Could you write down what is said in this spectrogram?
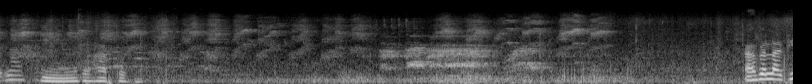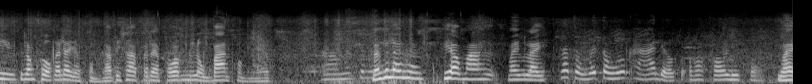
นย์นะคะอืมก็ครับผมอ่าไม่เป็นไรพี่ไม่ต้องโทรก็ได้เดี๋ยวผมรับผิดชอบก็ได้เพราะว่ามันลงบ้านผมแล้วอ่าไม่เป็นไรไม่เป็นไรไม่เป็นไรพี่เอามาเถอะไม่เป็นไร ถ้าส่งไม่ตรงลูกค้าเดี๋ยวเขาเขารีพอร์ตไม่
